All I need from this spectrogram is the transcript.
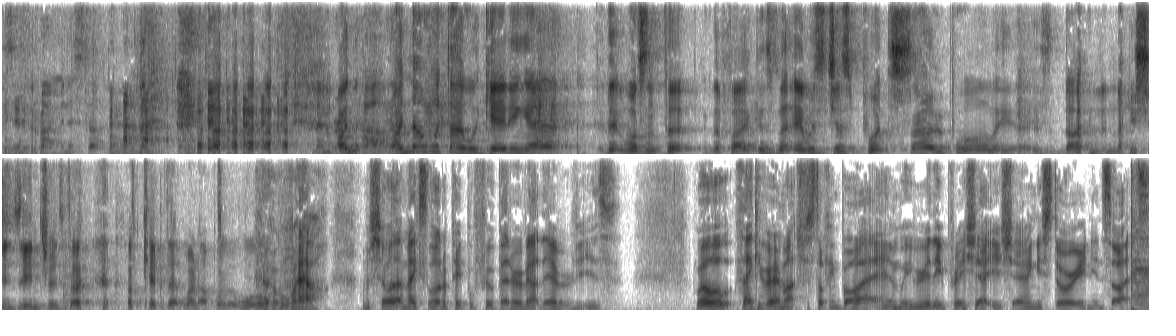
was he the prime minister? Member I, of kn- parliament. I know what they were getting at. It wasn't the, the focus, but it was just put so poorly. It's not in the nation's interest. I, I've kept that one up on the wall. Oh, wow. I'm sure that makes a lot of people feel better about their reviews. Well, thank you very much for stopping by, and we really appreciate you sharing your story and insights.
